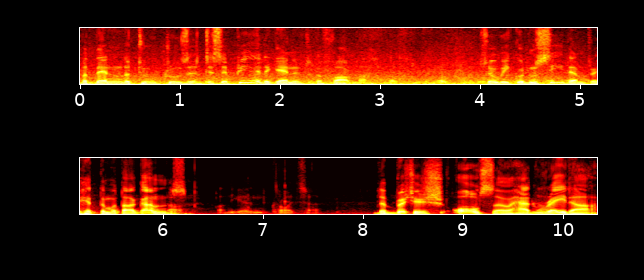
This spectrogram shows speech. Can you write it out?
But then the two cruisers disappeared again into the fog, Was festgestellt wurde, so we couldn't see them to hit them with our guns. The British also had radar,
